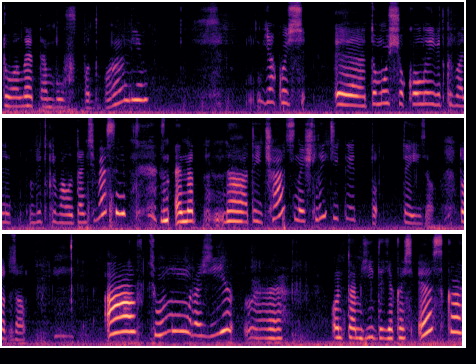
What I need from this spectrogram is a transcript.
туалет там був в підвалі. Якось, е, тому що коли відкривали, відкривали танці весені, е, на, на той час знайшли тільки той зал, тот зал. А в цьому разі е, он там їде якась еска.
